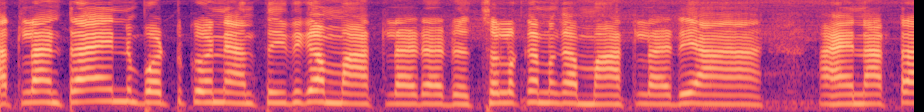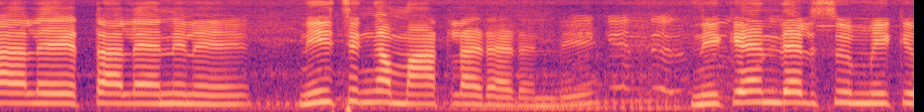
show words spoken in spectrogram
అట్లాంటి ఆయన్ని పట్టుకొని అంత ఇదిగా మాట్లాడాడు. చులకనగా మాట్లాడి ఆయన అట్టాలే ఇట్టాలే అని నీచంగా మాట్లాడాడండి. నీకేం తెలుసు? మీకు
